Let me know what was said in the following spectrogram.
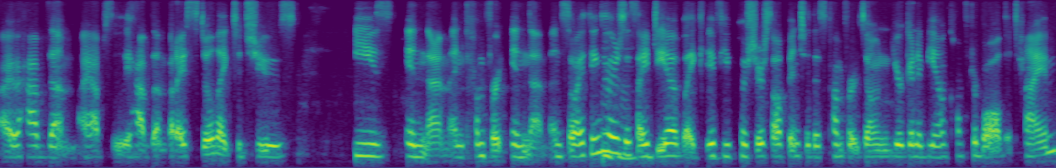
I have them i absolutely have them but i still like to choose ease in them and comfort in them and so i think mm-hmm. there's this idea of like if you push yourself into this comfort zone you're going to be uncomfortable all the time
